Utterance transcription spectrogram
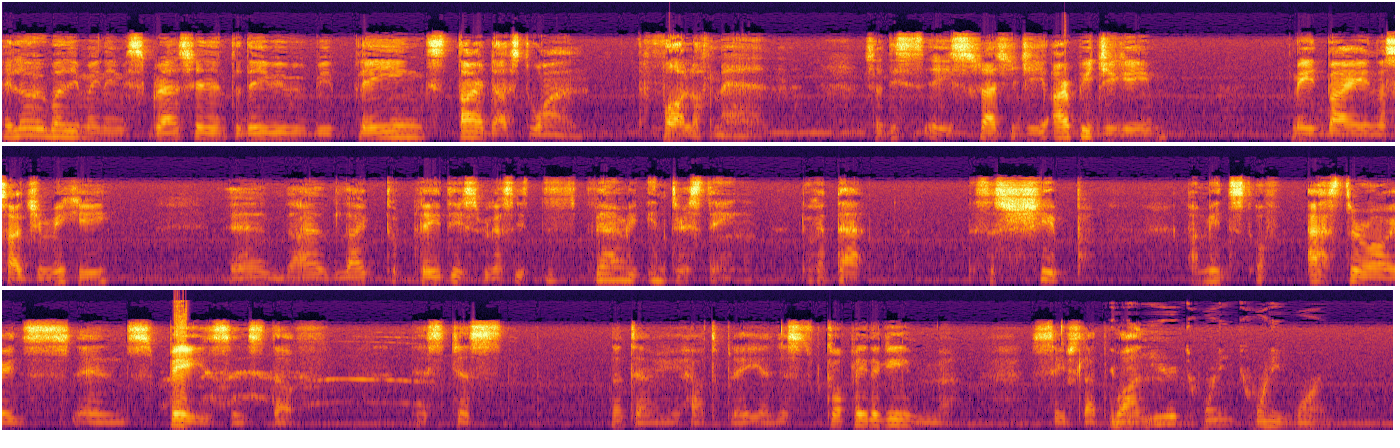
Hello everybody, my name is Granzteel and today we will be playing Stardust 1, The Fall of Man. So this is a strategy RPG game made by Nosajimiki and I'd like to play this because it is very interesting. Look at that. There's a ship amidst of asteroids and space and stuff. Let's just not tell me how to play, I just go play the game. Save slot In 1. the year 2021,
